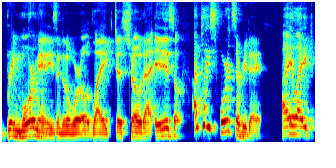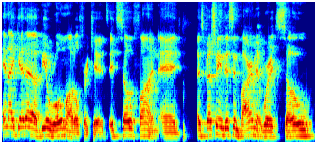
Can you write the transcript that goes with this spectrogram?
bring more Mannies into the world. Like just show that it is. So, I play sports every day. I like, and I get to be a role model for kids. It's so fun. And especially in this environment where it's so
